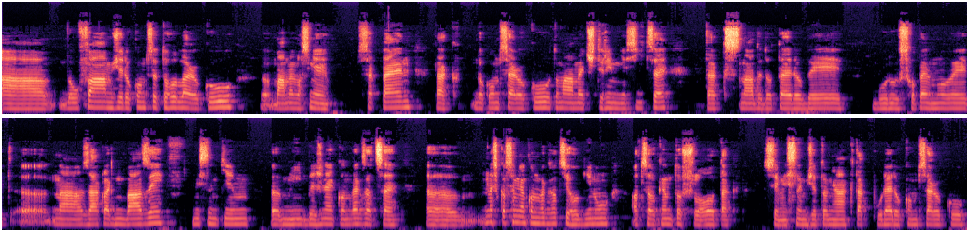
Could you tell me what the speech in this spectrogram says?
a doufám, že do konce tohohle roku e, máme vlastně srpen, tak do konce roku to máme čtyři měsíce, tak snad do té doby budu schopen mluvit e, na základní bázi, myslím tím e, mít běžné konverzace Ehm, dneska jsem měl konverzaci hodinu a celkem to šlo, tak si myslím, že to nějak tak půjde do konce roku.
